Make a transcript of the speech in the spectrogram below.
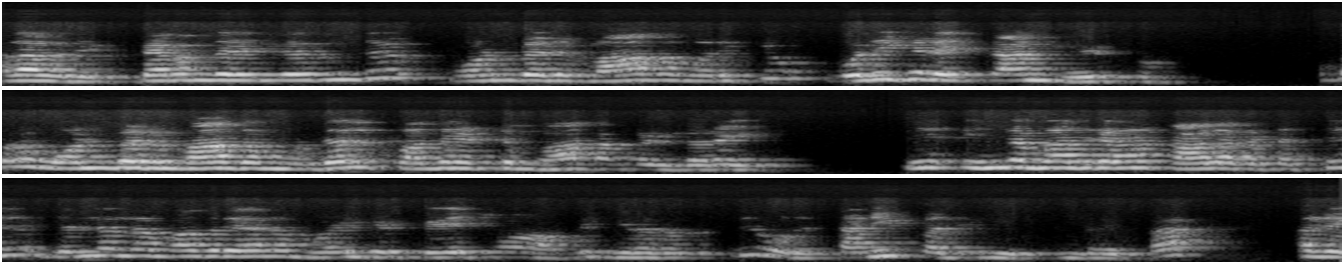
அதாவது பிறந்ததிலிருந்து ஒன்பது மாதம் வரைக்கும் ஒலிகளைத்தான் எழுப்பும். அப்புறம் ஒன்பது மாதம் முதல் பதினெட்டு மாதங்கள் வரை. இந்த மாதிரியான காலகட்டத்தில் என்னென்ன மாதிரியான மொழிகள் பேசும் அப்படிங்கிறத பற்றி ஒரு தனிப்பதிவு இருக்கின்றப்ப அதை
